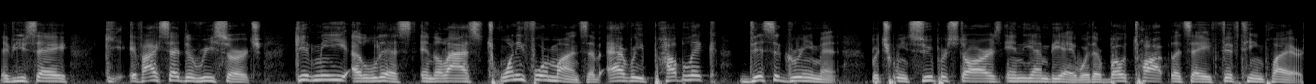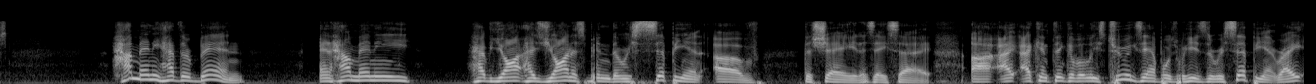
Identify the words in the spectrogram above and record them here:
if you say, if I said to research, give me a list in the last 24 months of every public disagreement between superstars in the NBA where they're both top, let's say, 15 players. How many have there been? And how many have Gian, has Giannis been the recipient of the shade, as they say? Uh, I, I, can think of at least two examples where he's the recipient, right?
